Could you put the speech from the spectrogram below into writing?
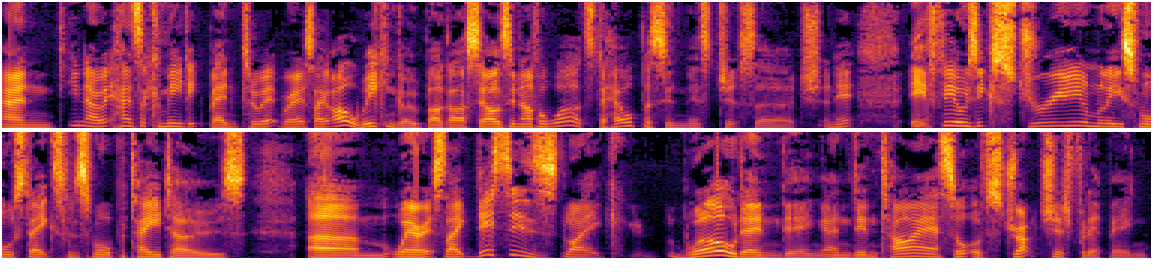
And, you know, it has a comedic bent to it where it's like, oh, we can go bug ourselves in other worlds to help us in this search. And it, it feels extremely small stakes from small potatoes, um, where it's like, this is like world ending and entire sort of structure flipping.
